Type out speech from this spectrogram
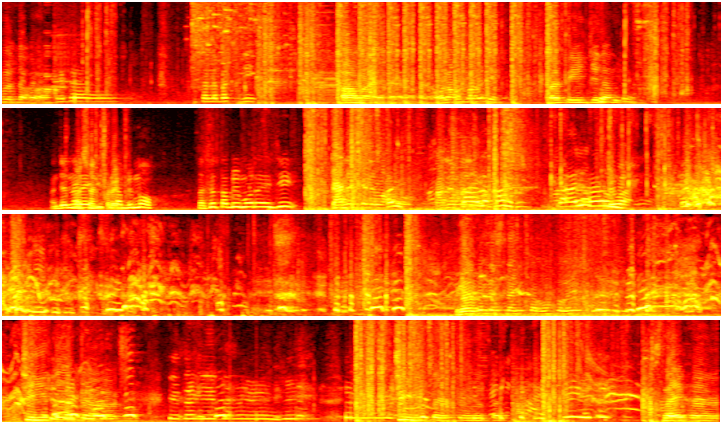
Hold ako ah. Ito. Sa labas, G. Oo nga eh, teka lang, teka. Wala akong baril eh. RPG lang to eh. Andyan na Nasaan, Reggie pre? sa tabi mo. Nasa tabi mo Reggie. Kanan ka naman ako. Kanan ka Kala naman. ka. Kaya. Dalawa. Grabe na snipe ako ko eh. Cheater ka. Kita-kita na yun, G. Cheater. puta. Sniper.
